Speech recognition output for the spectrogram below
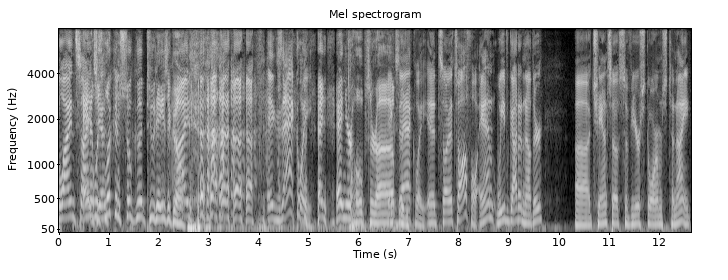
blindside and it was you. looking so good two days ago. I- exactly. and, and your hopes are up. Exactly. It's uh, it's awful, and we've got another uh, chance of severe storms tonight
